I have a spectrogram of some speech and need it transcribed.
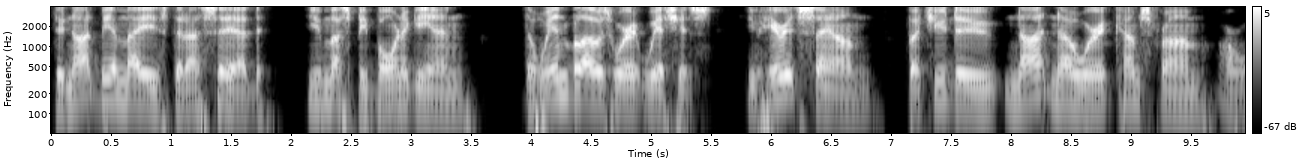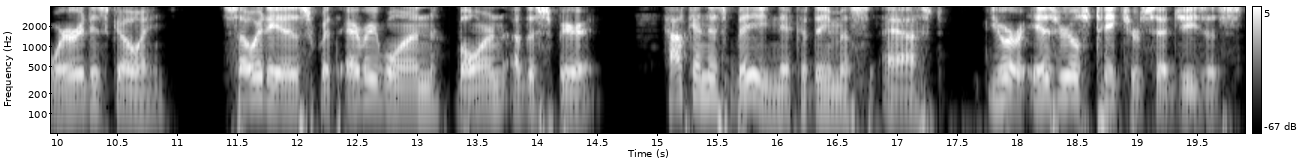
Do not be amazed that I said, You must be born again. The wind blows where it wishes. You hear its sound, but you do not know where it comes from or where it is going. So it is with every one born of the Spirit. How can this be? Nicodemus asked. You are Israel's teacher, said Jesus,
